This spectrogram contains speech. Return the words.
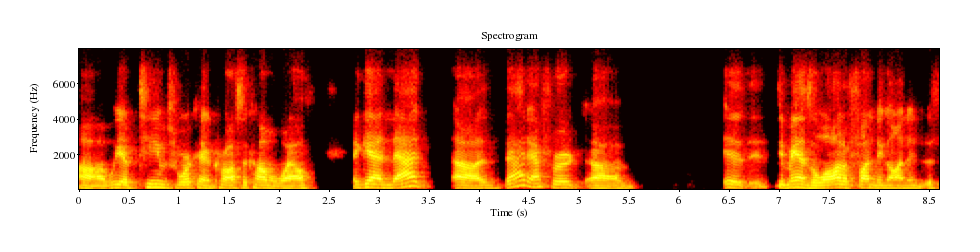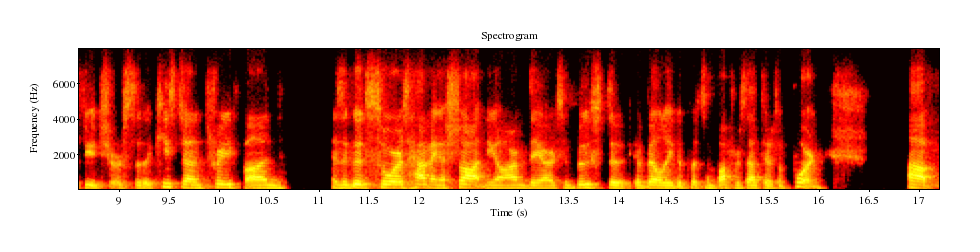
Uh, we have teams working across the Commonwealth. Again, that uh, that effort um, it, it demands a lot of funding on into the future. So the Keystone Tree Fund is a good source. Having a shot in the arm there to boost the ability to put some buffers out there is important. Uh,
